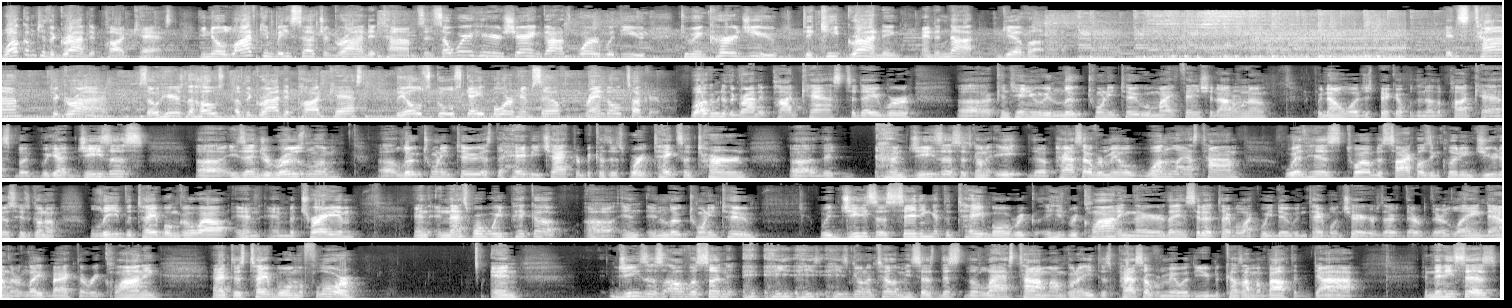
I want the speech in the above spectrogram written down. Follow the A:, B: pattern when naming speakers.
A: Welcome to the Grind It Podcast. You know, life can be such a grind at times, and so we're here sharing God's Word with you to encourage you to keep grinding and to not give up. It's time to grind. So here's the host of the Grind It Podcast, the old school skateboarder himself, Randall Tucker.
B: Welcome to the Grind It Podcast. Today we're uh, continuing Luke 22. We might finish it, I don't know. We don't, we'll just pick up with another podcast. But we got Jesus. Uh, he's in Jerusalem. Uh, Luke 22 is the heavy chapter because it's where it takes a turn uh, that Jesus is going to eat the Passover meal one last time with his 12 disciples, including Judas, who's going to leave the table and go out and, and betray him. And, and that's where we pick up uh, in, in Luke 22 with Jesus sitting at the table. Rec- he's reclining there. They didn't sit at a table like we do in table and chairs. They're, they're, they're laying down, they're laid back, they're reclining at this table on the floor. And Jesus, all of a sudden, he, he he's going to tell him. He says, "This is the last time I'm going to eat this Passover meal with you because I'm about to die." And then he says,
